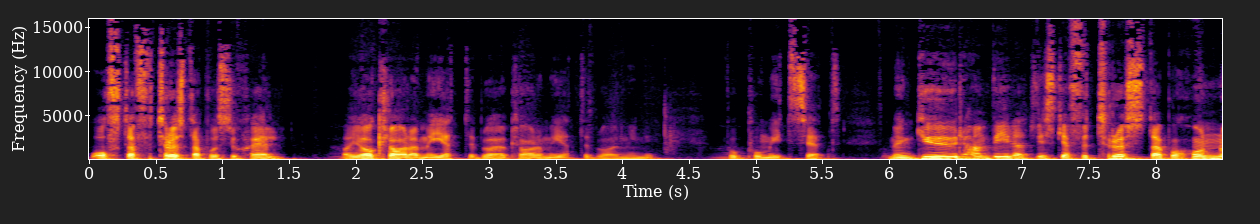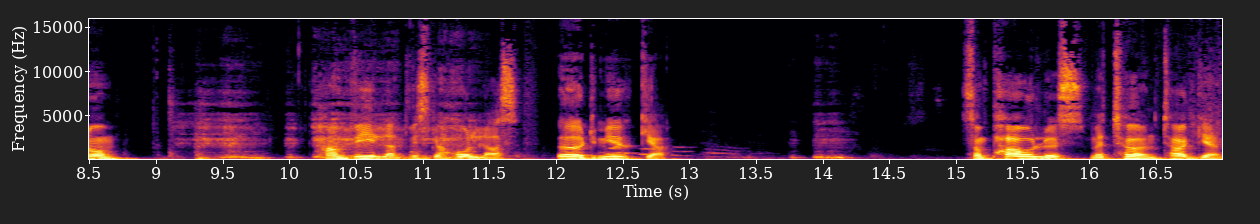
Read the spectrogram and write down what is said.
Ofta förtrösta på sig själv. Ja, jag klarar mig jättebra, jag klarar mig jättebra min, på, på mitt sätt. Men Gud, han vill att vi ska förtrösta på honom. Han vill att vi ska hållas ödmjuka. Som Paulus med törntaggen.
